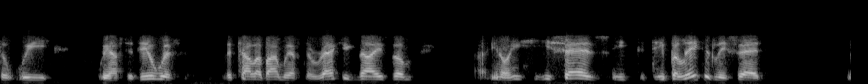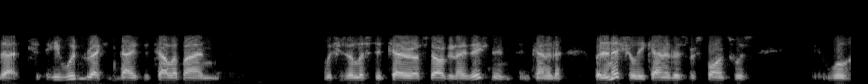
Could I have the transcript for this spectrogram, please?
that we we have to deal with the Taliban. We have to recognize them. Uh, you know, he he says he he belatedly said that he wouldn't recognize the Taliban, which is a listed terrorist organization in, in Canada. But initially, Canada's response was, "We'll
